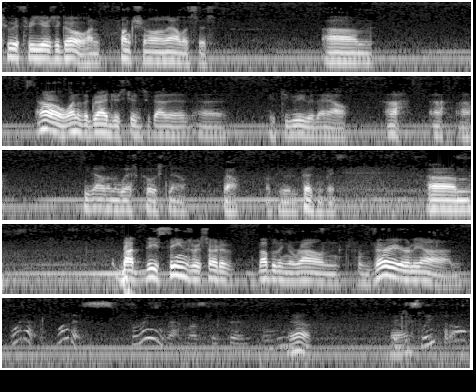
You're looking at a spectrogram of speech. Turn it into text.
two or three years ago on functional analysis. Um, oh, one of the graduate students who got a, a degree with Al. Ah, ah, ah. He's out on the West Coast now. Well, up here presently. Um, but these themes were sort of bubbling around from very early on. What a what a spring that must have been. Yeah. Did yeah. you sleep at all?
